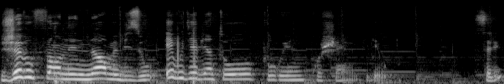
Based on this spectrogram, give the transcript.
Je vous fais un énorme bisou et vous dis à bientôt pour une prochaine vidéo. Salut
